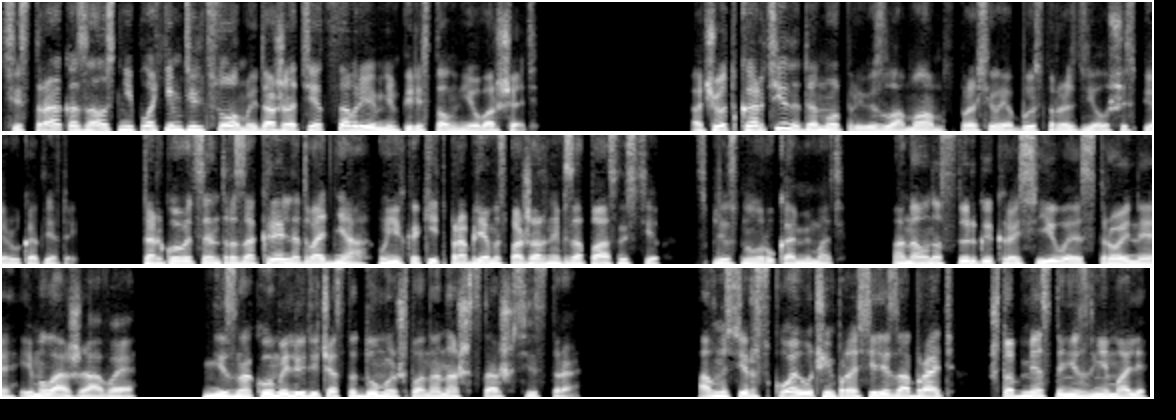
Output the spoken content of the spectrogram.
Сестра оказалась неплохим дельцом, и даже отец со временем перестал на нее ворчать. «А чё ты картины домой привезла, мам?» – спросил я, быстро разделавшись первой котлетой. «Торговый центр закрыли на два дня, у них какие-то проблемы с пожарной безопасностью», – сплеснула руками мать. «Она у нас с Иргой красивая, стройная и моложавая. Незнакомые люди часто думают, что она наша старшая сестра. А в мастерской очень просили забрать, чтобы место не занимали.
